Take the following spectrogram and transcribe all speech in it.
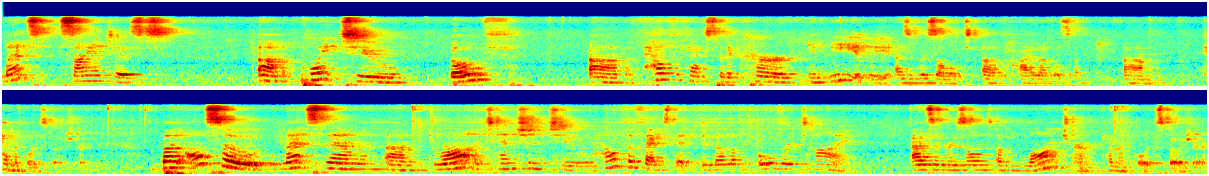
lets scientists um, point to both um, health effects that occur immediately as a result of high levels of um, chemical exposure, but also lets them um, draw attention to health effects that develop over time as a result of long-term chemical exposure.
